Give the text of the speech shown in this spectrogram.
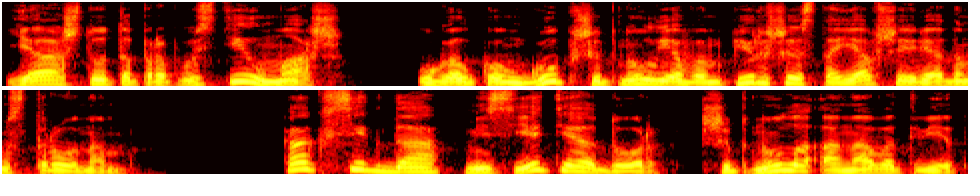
«Я что-то пропустил, Маш?» Уголком губ шепнул я вампирше, стоявшей рядом с троном. «Как всегда, месье Теодор», — шепнула она в ответ.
